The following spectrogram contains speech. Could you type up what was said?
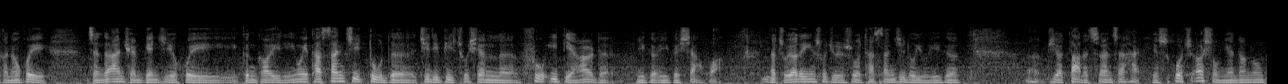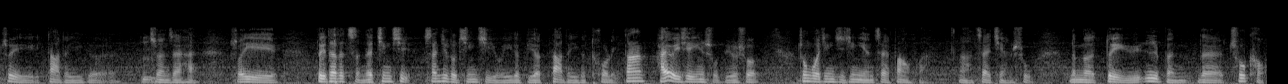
可能会整个安全边际会更高一点，因为它三季度的 GDP 出现了负一点二的一个一个下滑，那主要的因素就是说它三季度有一个。呃，比较大的自然灾害，也是过去二十五年当中最大的一个自然灾害，所以对它的整个经济三季度经济有一个比较大的一个拖累。当然，还有一些因素，比如说中国经济今年在放缓啊，在减速，那么对于日本的出口，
